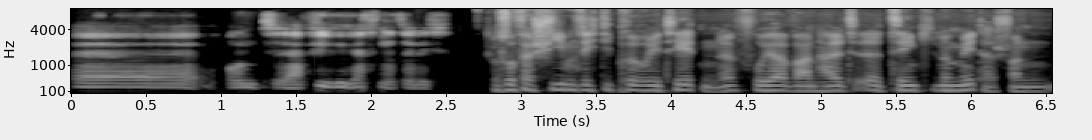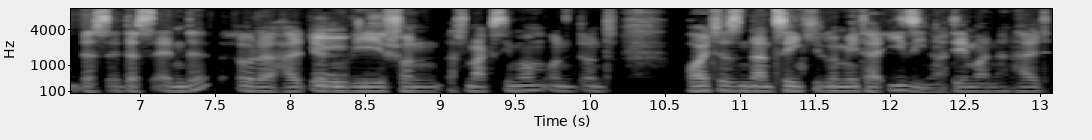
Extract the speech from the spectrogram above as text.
äh, und ja viel gegessen natürlich. So verschieben sich die Prioritäten. Ne? Früher waren halt äh, 10 Kilometer schon das, das Ende oder halt mhm. irgendwie mhm. schon das Maximum und, und Heute sind dann 10 Kilometer easy, nachdem man dann halt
